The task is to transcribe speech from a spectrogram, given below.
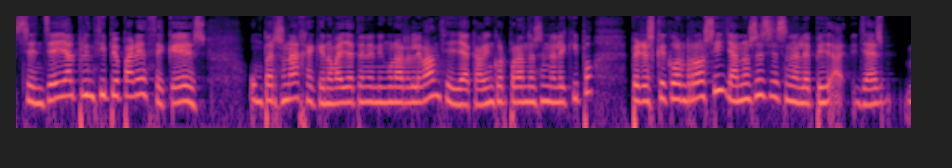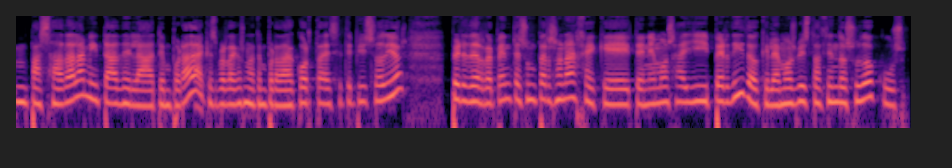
Senjay al principio parece que es un personaje que no vaya a tener ninguna relevancia y acaba incorporándose en el equipo, pero es que con Rosy ya no sé si es en el ya es pasada la mitad de la temporada, que es verdad que es una temporada corta de siete episodios, pero de repente es un personaje que tenemos allí perdido, que le hemos visto haciendo sudokus,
